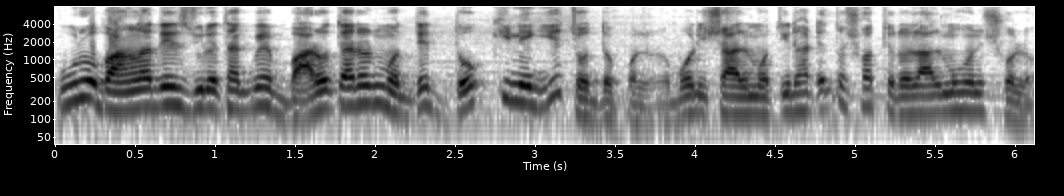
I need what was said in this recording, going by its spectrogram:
পুরো বাংলাদেশ জুড়ে থাকবে বারো, তেরোর মধ্যে দক্ষিণে গিয়ে চোদ্দ, পনেরো। বরিশাল, মতিরহাটে তো সতেরো, লালমোহন ষোলো।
